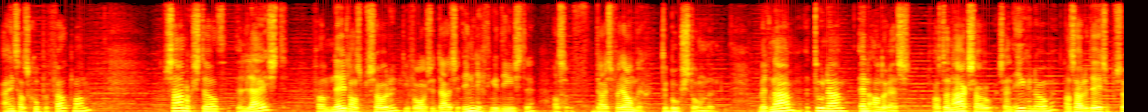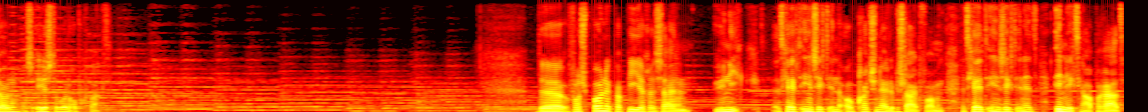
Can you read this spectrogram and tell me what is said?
Einsatzgroepen Veldman, samengesteld een lijst van Nederlandse personen die volgens de Duitse inlichtingendiensten als Duits vijandig te boek stonden. Met naam, toenaam en adres. Als Den Haag zou zijn ingenomen, dan zouden deze personen als eerste worden opgepakt. De Von Sponek papieren zijn uniek. Het geeft inzicht in de operationele besluitvorming. Het geeft inzicht in het inlichtingapparaat.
